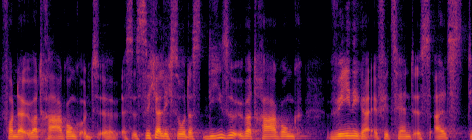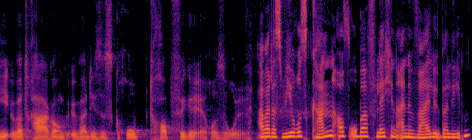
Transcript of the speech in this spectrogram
von der Übertragung. Und äh, es ist sicherlich so, dass diese Übertragung weniger effizient ist als die Übertragung über dieses grobtropfige Aerosol. Aber das Virus kann auf Oberflächen eine Weile überleben?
